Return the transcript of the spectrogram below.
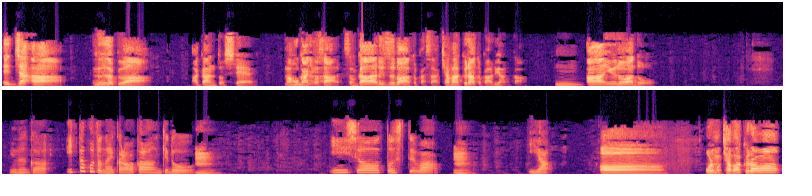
え、じゃあ、風俗はあかんとして、まあ他にもさ、そのガールズバーとかさ、キャバクラとかあるやんか。うん。ああいうのはどえ、なんか、行ったことないからわからんけどう、うん。印象としてはうん。嫌。あー。俺もキャバクラは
